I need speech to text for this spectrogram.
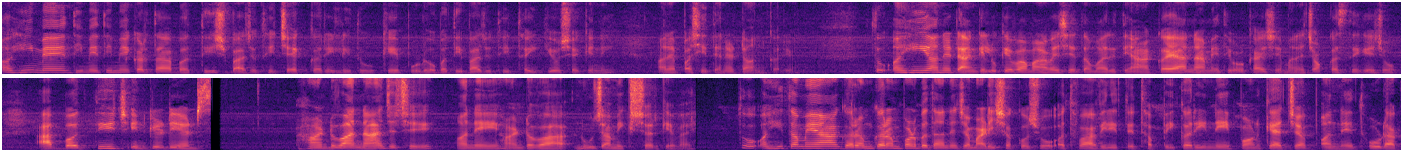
અહીં મેં ધીમે ધીમે કરતાં બધી જ બાજુથી ચેક કરી લીધું કે પૂડો બધી બાજુથી થઈ ગયો છે કે નહીં અને પછી તેને ટર્ન કર્યો. તો અહીં આને ડાંગેલું કહેવામાં આવે છે. તમારે ત્યાં કયા નામેથી ઓળખાય છે મને ચોક્કસથી કહેજો. આ બધી જ ઇન્ગ્રીડિયન્ટ્સ હાંડવાના જ છે અને હાંડવાનું જ આ મિક્સચર કહેવાય. તો અહીં તમે આ ગરમ ગરમ પણ બધાને જમાડી શકો છો અથવા આવી રીતે થપ્પી કરીને પણ કેચઅપ અને થોડાક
